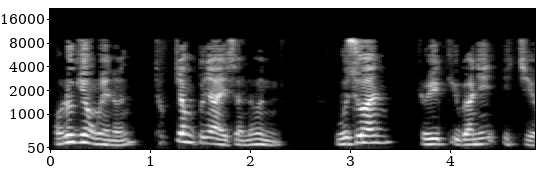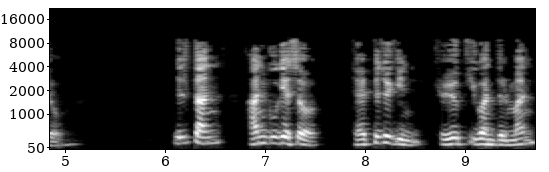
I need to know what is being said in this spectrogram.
어느 경우에는 특정 분야에서는 우수한 교육기관이 있지요. 일단 한국에서 대표적인 교육기관들만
